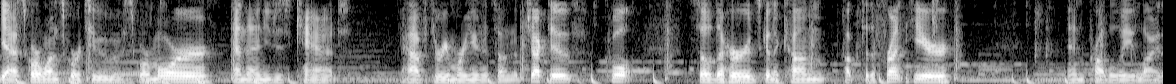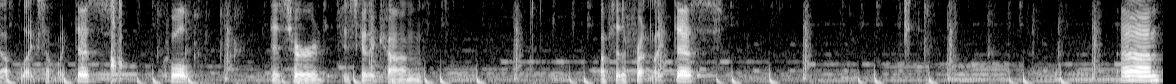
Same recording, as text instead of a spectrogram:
Yeah, score one, score two, score more, and then you just can't have three more units on an objective. Cool. So the herd's to come up to the front here and probably line up like something like this. Cool. This herd is to come up to the front like this. Um,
